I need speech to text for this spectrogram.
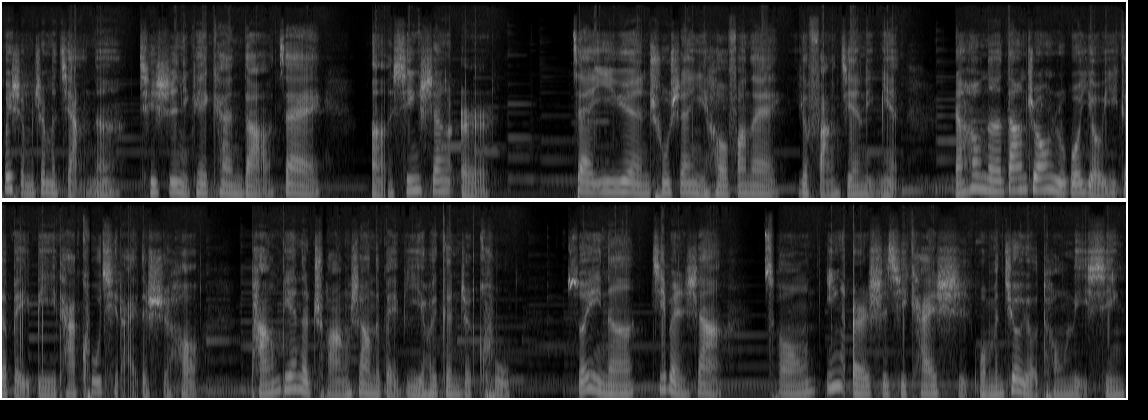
为什么这么讲呢？其实你可以看到，在呃新生儿在医院出生以后，放在一个房间里面。然后呢，当中如果有一个 baby 他哭起来的时候，旁边的床上的 baby 也会跟着哭。所以呢，基本上从婴儿时期开始，我们就有同理心。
